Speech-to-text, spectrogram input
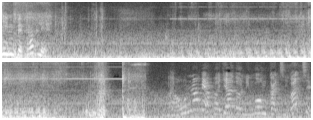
Impecable. Aún no me ha fallado ningún cachivache.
